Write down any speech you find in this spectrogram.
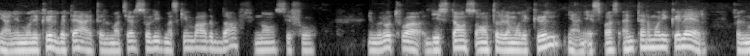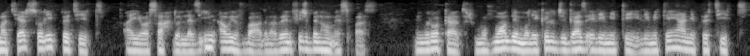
يعني الموليكول بتاعة الماتير solide ماسكين بعض بضعف؟ Non, c'est faux. Numéro 3, distance entre les molécules يعني espace intermoléculaire في الماتير solide petite. أيوة صح دول لازقين قوي في بعض ما بين فيش بينهم espace. Numéro 4, mouvement des molécules du gaz est limité. Limité يعني petite.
